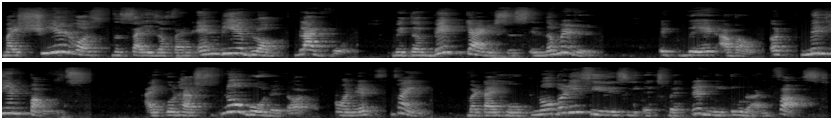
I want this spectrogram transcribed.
My shield was the size of an NBA block blackboard with a big caduceus in the middle. It weighed about a million pounds. I could have snowboarded on it fine, but I hope nobody seriously expected me to run fast.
